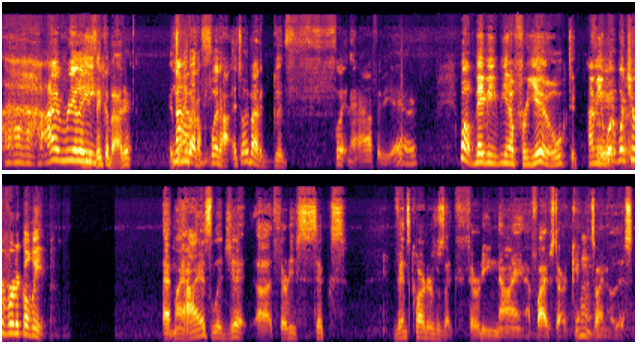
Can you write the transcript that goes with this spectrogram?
Uh, I really you think about it, it's No. only about a foot. high. It's only about a good foot and a half in the air. well, maybe you know for you. I mean, what, what's your vertical leap? at my highest legit uh 36 vince carter's was like 39 a five star king Hmm. so i know this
